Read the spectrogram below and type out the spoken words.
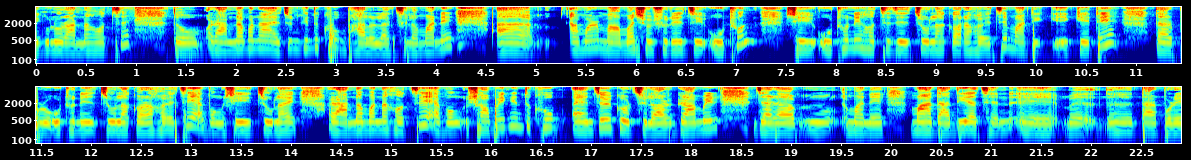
এগুলো রান্না হচ্ছে। তো রান্না বান্না আয়োজন কিন্তু খুব ভালো লাগছিল। মানে আমার মামা শ্বশুরের যে উঠোন, সেই উঠোনে হচ্ছে যে চুলা করা হয়েছে মাটি কেটে, তারপর উঠোনে চুলা করা হয়েছে এবং সেই চুলায় রান্না বান্না হচ্ছে এবং সবাই কিন্তু খুব এনজয় করছিল। আর গ্রামের যারা মানে মা দাদি আছেন তারপরে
